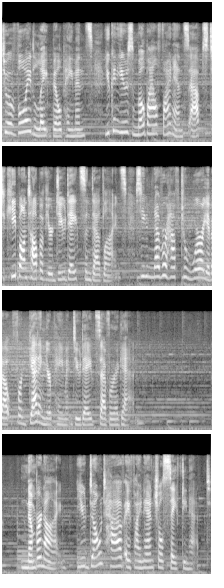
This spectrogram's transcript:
To avoid late bill payments, you can use mobile finance apps to keep on top of your due dates and deadlines, so you never have to worry about forgetting your payment due dates ever again. Number 9. You don't have a financial safety net.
